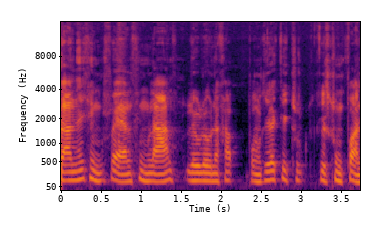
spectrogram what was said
ดันให้ถึงแสนถึงล้านเร็วๆนะครับ ผมจะได้ติดชุติดสูงฝัน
